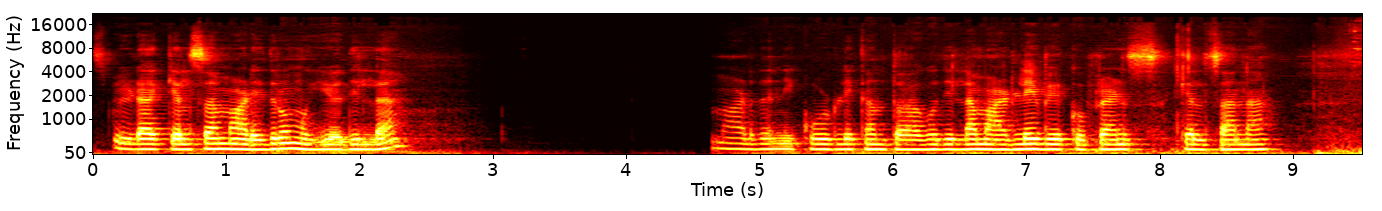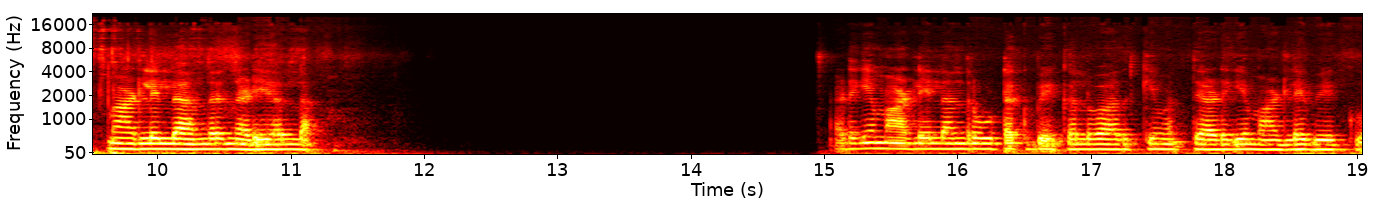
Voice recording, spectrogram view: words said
ಸ್ಪೀಡಾಗಿ ಕೆಲಸ ಮಾಡಿದರೂ ಮುಗಿಯೋದಿಲ್ಲ. ಮಾಡ್ದನಿ ಕೂಡ್ಲಿಕ್ಕಂತೂ ಆಗೋದಿಲ್ಲ. ಮಾಡಲೇಬೇಕು ಫ್ರೆಂಡ್ಸ್ ಕೆಲಸನ. ಮಾಡಲಿಲ್ಲ ಅಂದರೆ ನಡೆಯಲ್ಲ. ಅಡುಗೆ ಮಾಡಲಿಲ್ಲ ಅಂದರೆ ಊಟಕ್ಕೆ ಬೇಕಲ್ವ? ಅದಕ್ಕೆ ಮತ್ತೆ ಅಡುಗೆ ಮಾಡಲೇಬೇಕು.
